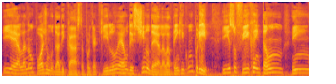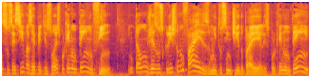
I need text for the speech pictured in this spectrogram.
e ela não pode mudar de casta, porque aquilo é o destino dela, ela tem que cumprir. E isso fica, então, em sucessivas repetições, porque não tem um fim. Então, Jesus Cristo não faz muito sentido para eles, porque não tem.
